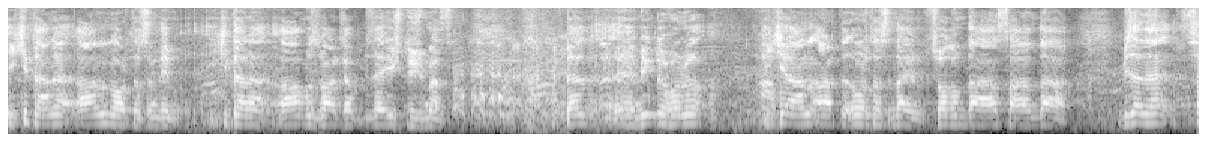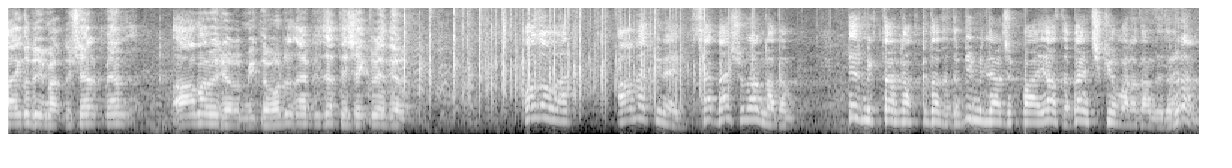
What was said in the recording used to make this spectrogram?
iki tane ağın ortasındayım. İki tane ağımız varken bize iş düşmez. Ben e, mikrofonu iki ağın art- ortasındayım. Solumda ağ, sağımda ağ. Bize de saygı duymak düşer. Ben ağıma veriyorum mikrofonu. Hepinize teşekkür ediyorum. O zaman Ahmet Güney sen, ben şunu anladım. Bir miktar katkıda dedim. Bir milyarcık bağ yaz da ben çıkıyorum aradan dedin öyle mi?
